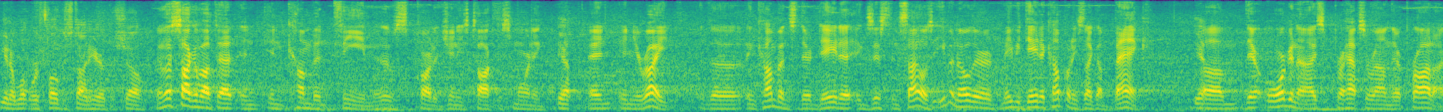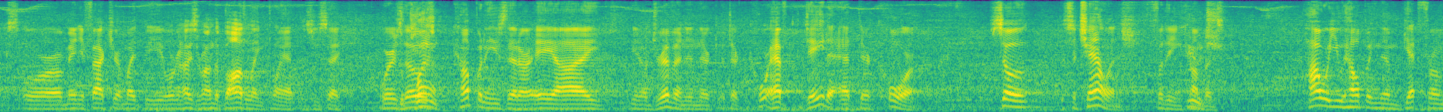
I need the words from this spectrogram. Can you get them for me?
you know, what we're focused on here at the show. And let's talk about that in, incumbent theme. It was part of Ginni's talk this morning. Yep. And, and you're right, the incumbents, their data exists in silos, even though they're maybe data companies like a bank, Yep. Um, they're organized perhaps around their products, or a manufacturer might be organized around the bottling plant, as you say. Whereas The those plant. companies that are AI you know, driven in their, their core, have data at their core. So it's a challenge for the incumbents. How are you helping them get from,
